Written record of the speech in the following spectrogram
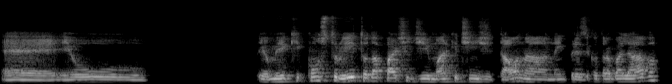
É, eu, eu meio que construí toda a parte de marketing digital na, na empresa que eu trabalhava,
